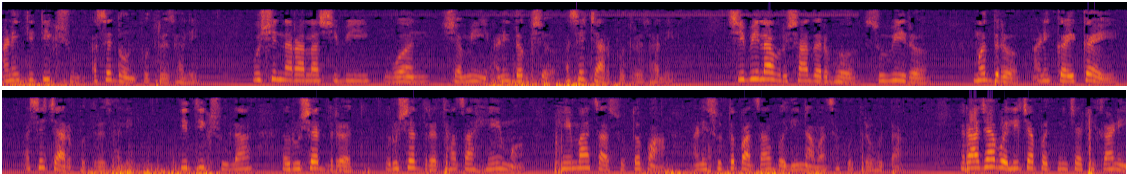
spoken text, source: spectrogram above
आणि तितिक्षु असे दोन पुत्र झाले. उशिनराला शिबी वन शमी आणि दक्ष असे चार पुत्र झाले. शिबीला वृषादर्भ सुवीर मद्र आणि कैकय असे चार पुत्र झाले. तितिक्षुला ऋषद्रथ ऋषद्रथाचा हेम हेमाचा सुतपा आणि सुतपाचा बली नावाचा पुत्र होता. राजा बलीच्या पत्नीच्या ठिकाणी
